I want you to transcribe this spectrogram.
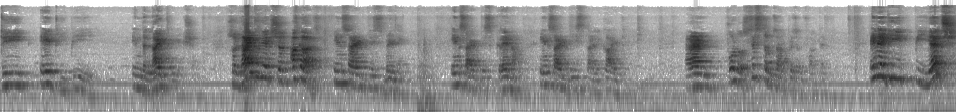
the ATP in the light reaction. So light reaction occurs inside this building, inside this grana, inside these thylakoid. And photosystems are present for them. NADPH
